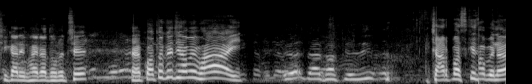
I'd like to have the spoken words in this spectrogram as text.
শিকারি ভাইরা ধরেছে। কত কেজি হবে ভাই? চার, পাঁচ কেজি হবে না?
